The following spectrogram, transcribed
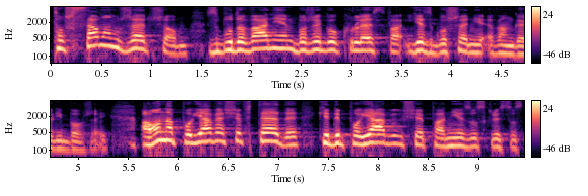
tożsamą rzeczą z budowaniem Bożego Królestwa jest głoszenie Ewangelii Bożej. A ona pojawia się wtedy, kiedy pojawił się Pan Jezus Chrystus.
